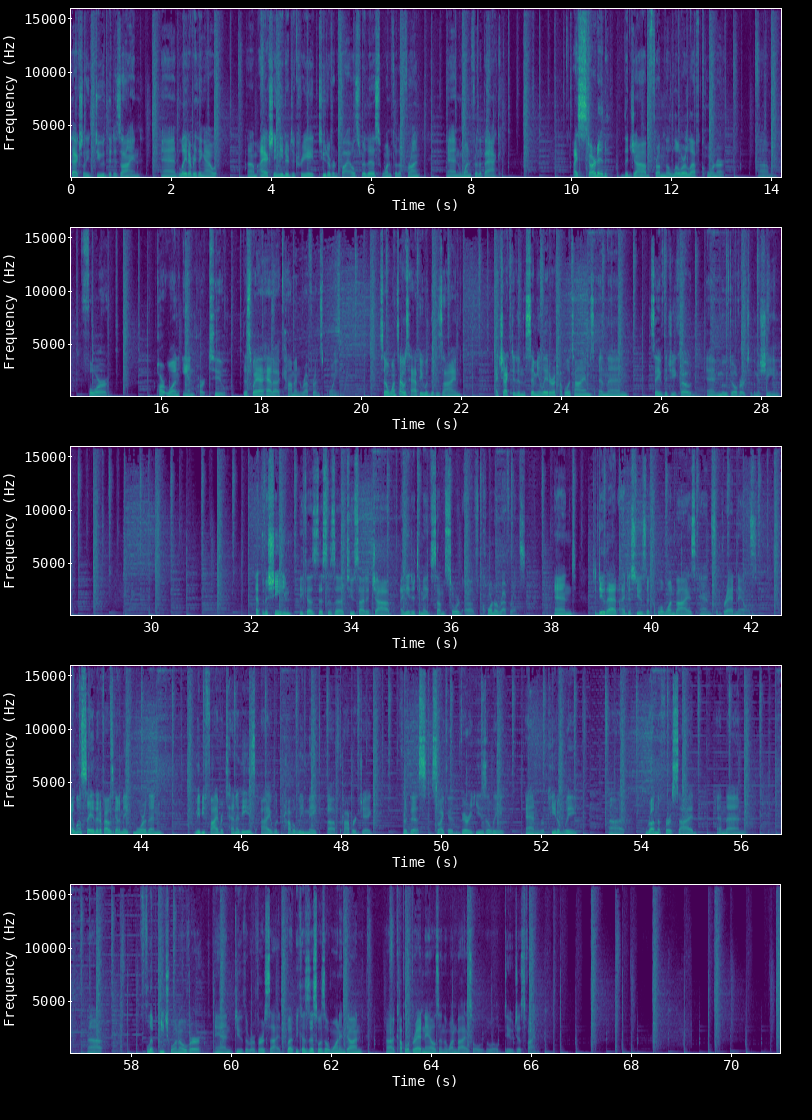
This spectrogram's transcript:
to actually do the design and laid everything out. Um, I actually needed to create two different files for this, one for the front and one for the back. I started the job from the lower left corner um, for part one and part two. This way I had a common reference point. So once I was happy with the design, I checked it in the simulator a couple of times and then saved the G code and moved over to the machine. At the machine, because this is a two-sided job, I needed to make some sort of corner reference. And to do that, I just used a couple of one-bys and some brad nails. I will say that if I was gonna make more than maybe five or 10 of these, I would probably make a proper jig for this so I could very easily and repeatably uh, run the first side and then uh, flip each one over and do the reverse side. But because this was a one and done, a couple of brad nails and the one bys will, will do just fine.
